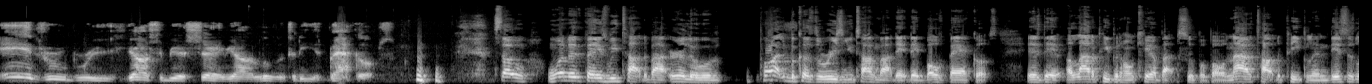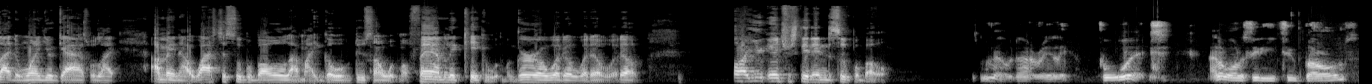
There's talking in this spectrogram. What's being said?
and Drew Brees. Y'all should be ashamed. Y'all are losing to these backups. So one of the things we talked about earlier was partly because the reason you're talking about that they both backups is that a lot of people don't care about the Super Bowl. And I've talked to people and this is like the one of your guys were like, I may not watch the Super Bowl, I might go do something with my family, kick it with my girl, whatever, whatever, whatever. Are you interested in the Super Bowl? No, not really. For what? I don't want to see these two bombs.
